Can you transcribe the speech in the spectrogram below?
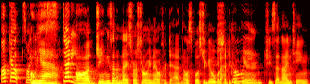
fuck out so I Oh can yeah. study. Uh, Jamie's at a nice restaurant right now with her dad, and I was supposed to go, but I had to come here. She's at 19.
